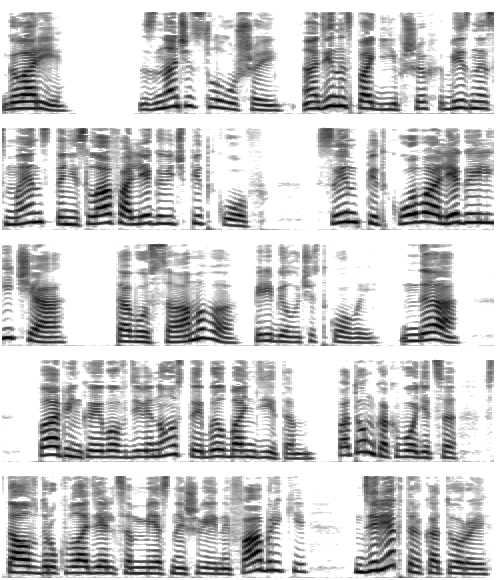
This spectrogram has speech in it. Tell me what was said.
Говори». «Значит, слушай. Один из погибших, бизнесмен Станислав Олегович Питков, сын Петкова Олега Ильича». «Того самого?» — перебил участковый. «Да. Папенька его в девяностые был бандитом. Потом, как водится, стал вдруг владельцем местной швейной фабрики, директор которой,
